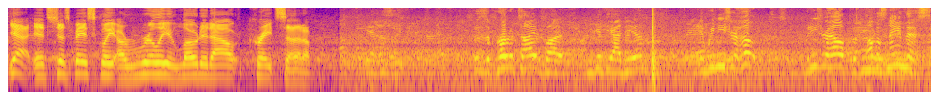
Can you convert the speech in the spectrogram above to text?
yeah, it's just basically a really loaded out crate setup. Again, this is, this is a prototype, but you get the idea. And we need your help. We need your help. Help us name this.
